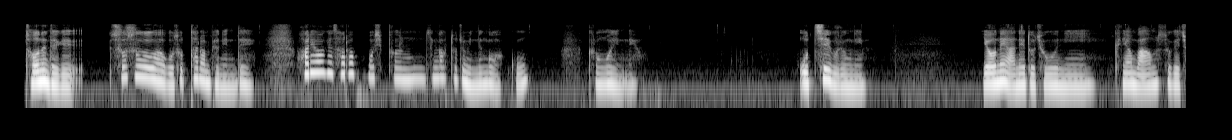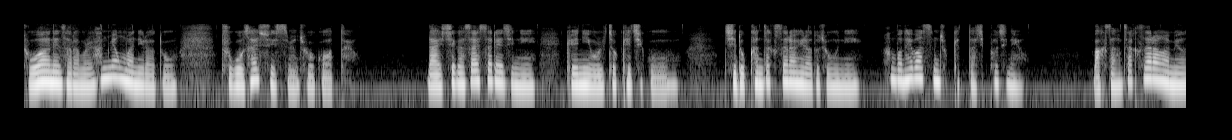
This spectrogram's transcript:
저는 되게 수수하고 소탈한 편인데 화려하게 살아보고 싶은 생각도 좀 있는 것 같고 그런 건 있네요. 5796님. 연애 안 해도 좋으니 그냥 마음속에 좋아하는 사람을 한 명만이라도 두고 살 수 있으면 좋을 것 같아요. 날씨가 쌀쌀해지니 괜히 울적해지고 지독한 짝사랑이라도 좋으니 한번 해봤으면 좋겠다 싶어지네요. 막상 짝사랑하면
